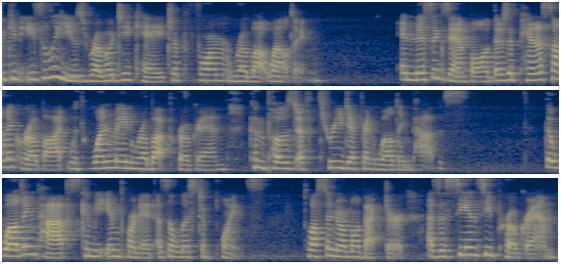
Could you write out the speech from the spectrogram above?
We can easily use RoboDK to perform robot welding. In this example, there's a Panasonic robot with one main robot program composed of three different welding paths. The welding paths can be imported as a list of points, plus a normal vector, as a CNC program,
